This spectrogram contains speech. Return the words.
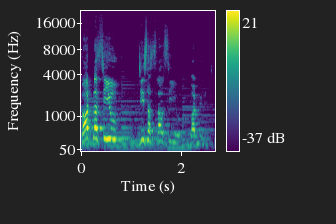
God bless you Jesus loves you God with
